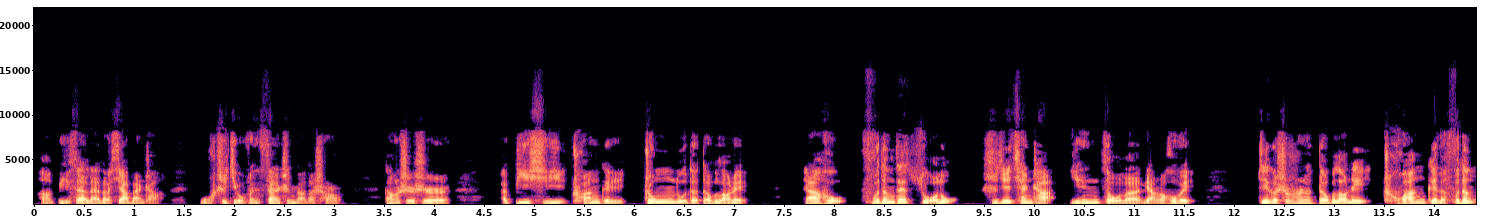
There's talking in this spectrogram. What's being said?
啊！比赛来到下半场五十九分三十秒的时候，当时是呃碧玺传给中路的德布劳内，然后福登在左路直接前插引走了两个后卫。这个时候呢，德布劳内传给了福登，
